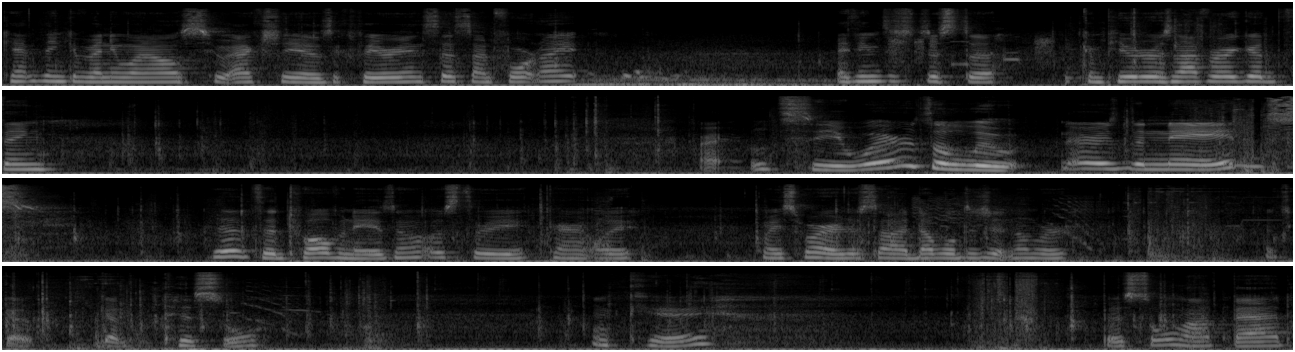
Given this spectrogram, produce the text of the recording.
Can't think of anyone else who actually has experienced this on Fortnite. I think this is just a computer is not very good thing. Alright, let's see. Where's the loot? There's the nades. That's a 12 nades. No, it was 3, apparently. I swear I just saw a double digit number. It's got, got a pistol. Okay. Pistol, not bad.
